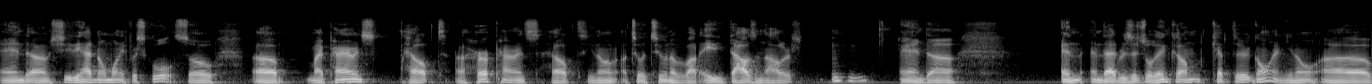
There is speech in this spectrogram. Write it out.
and um, she had no money for school. So uh, my parents helped. Uh, her parents helped. You know, to a tune of about eighty thousand dollars and uh, and and that residual income kept her going, you know. Uh,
